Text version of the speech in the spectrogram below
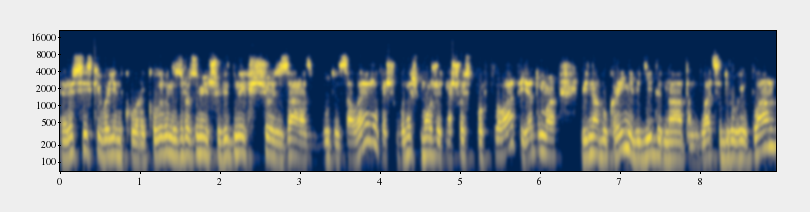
російські воєнкори, коли вони зрозуміють, що від них щось зараз буде залежати, що вони ж можуть на щось повпливати. Я думаю, війна в Україні відійде на там 22-й план,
